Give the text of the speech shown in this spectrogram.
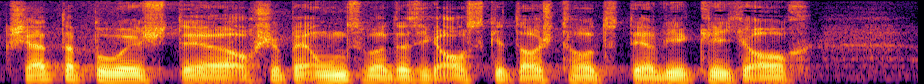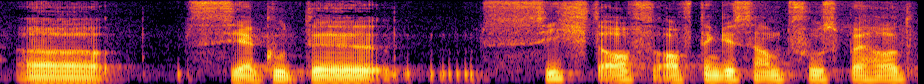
gescheiter Bursch, der auch schon bei uns war, der sich ausgetauscht hat, der wirklich auch äh, sehr gute Sicht auf, auf den Gesamtfußball hat.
